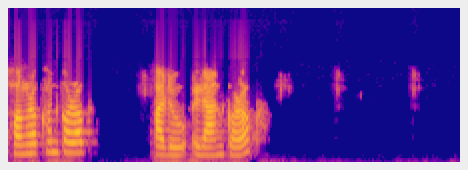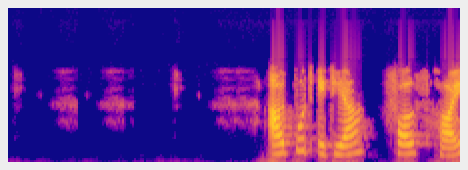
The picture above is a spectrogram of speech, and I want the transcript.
সংৰক্ষণ কৰক আৰু ৰান কৰক। আউটপুট এতিয়া ফালছে হয়।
